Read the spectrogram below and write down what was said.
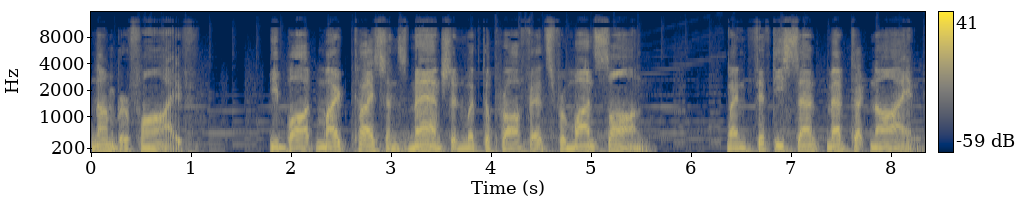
Number 5. He bought Mike Tyson's mansion with the profits from one song. When 50 Cent met Tech N9ne,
